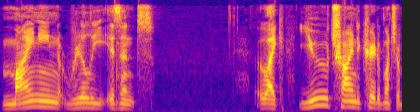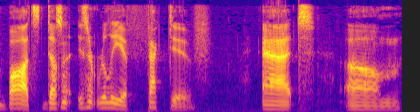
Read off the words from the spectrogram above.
mining really isn't like you trying to create a bunch of bots doesn't isn't really effective at um,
